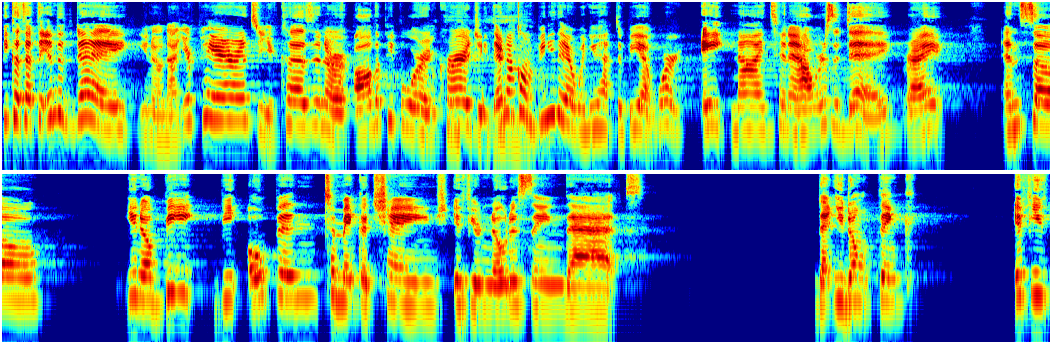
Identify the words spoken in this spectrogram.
because at the end of the day you know not your parents or your cousin or all the people who are encouraging they're not going to be there when you have to be at work eight nine ten hours a day right? And so you know be be open to make a change if you're noticing that that you don't think if you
